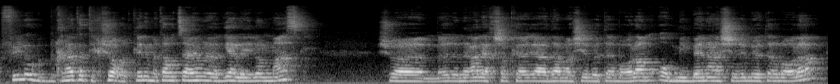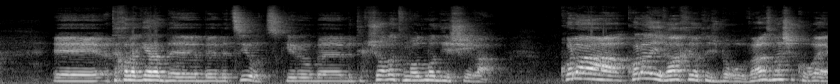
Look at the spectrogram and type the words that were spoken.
אפילו מבחינת התקשורת, כן, אם אתה רוצה היום להגיע לאילון מאסק, שהוא נראה לי עכשיו כרגע האדם העשיר ביותר בעולם, או מבין העשירים ביותר בעולם, אה, אתה יכול להגיע אליו בציוץ, כאילו בתקשורת מאוד מאוד ישירה. כל, ה, כל ההיררכיות נשברו, ואז מה שקורה,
